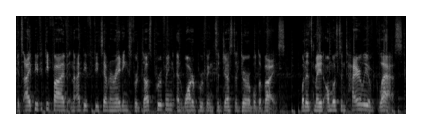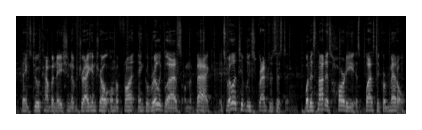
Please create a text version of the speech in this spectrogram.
Its IP55 and IP57 ratings for dust proofing and waterproofing suggest a durable device, but it's made almost entirely of glass. Thanks to a combination of Dragontrail on the front and Gorilla Glass on the back, it's relatively scratch resistant, but it's not as hardy as plastic or metal,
